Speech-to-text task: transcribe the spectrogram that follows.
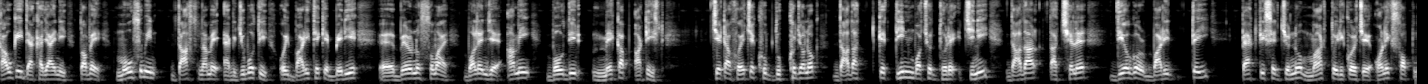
কাউকেই দেখা যায়নি। তবে মৌসুমী দাস নামে এক যুবতী ওই বাড়ি থেকে বেরিয়ে বেরোনোর সময় বলেন যে, আমি বৌদির মেকআপ আর্টিস্ট। যেটা হয়েছে খুব দুঃখজনক। দাদাকে তিন বছর ধরে চিনি। দাদার, তার ছেলে দিয়োগর বাড়িতেই প্র্যাকটিসের জন্য মাঠ তৈরি করেছে। অনেক স্বপ্ন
